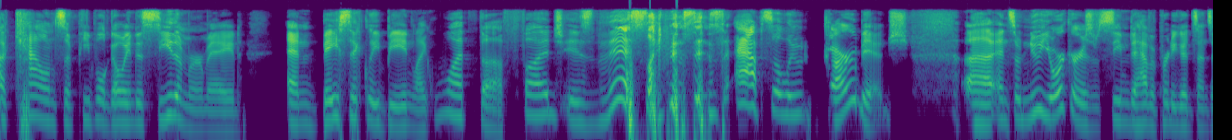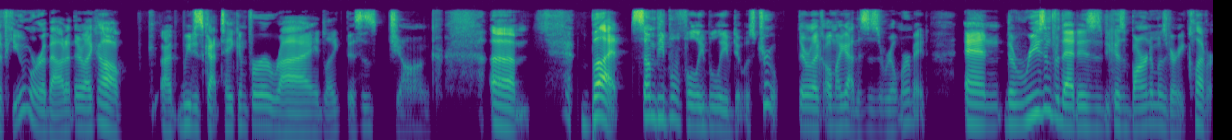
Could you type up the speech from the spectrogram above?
accounts of people going to see the mermaid and basically being like, what the fudge is this? Like, this is absolute garbage. Uh, and so New Yorkers seem to have a pretty good sense of humor about it. They're like, oh, we just got taken for a ride. Like, this is junk. Um, but some people fully believed it was true. They were like, oh my God, this is a real mermaid. And the reason for that is, is because Barnum was very clever.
